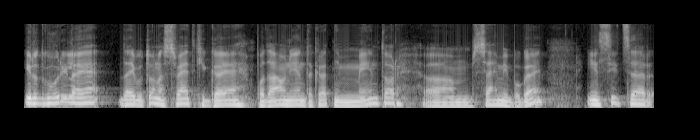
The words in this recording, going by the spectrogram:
In odgovorila je, da je bil to svet, ki ga je podal njen takratni mentor, um, Sami Bogaj. In sicer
